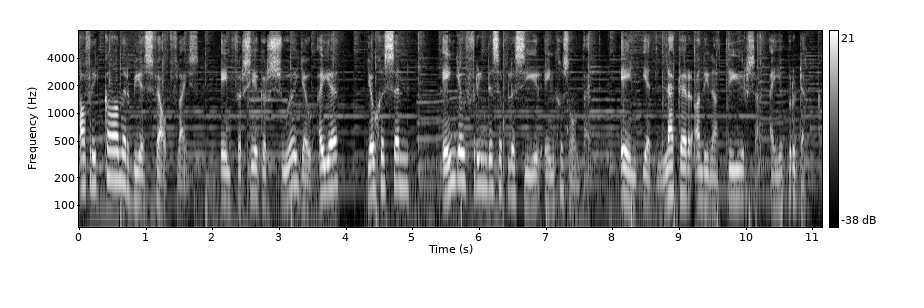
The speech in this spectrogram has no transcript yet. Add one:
Afrikaner beesveldvleis en verseker so jou eie, jou gesin en jou vriende se plesier en gesondheid en eet lekker aan die natuur se eie produk.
